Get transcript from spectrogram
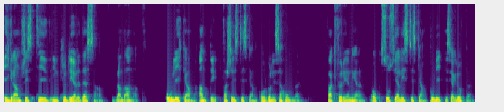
I Gramscis tid inkluderade dessa, bland annat, olika antifascistiska organisationer, fackföreningar och socialistiska politiska grupper.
